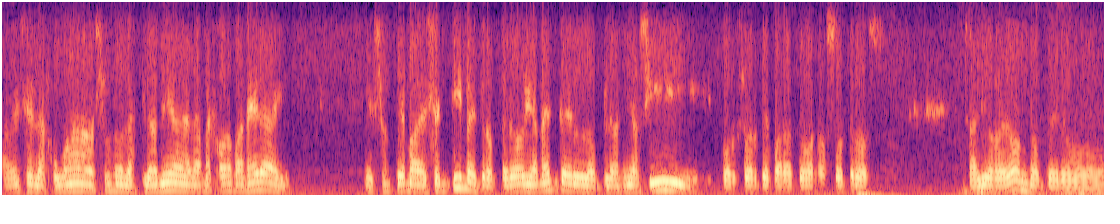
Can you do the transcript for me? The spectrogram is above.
a veces las jugadas uno las planea de la mejor manera y es un tema de centímetros, pero obviamente lo planeó así y por suerte para todos nosotros salió redondo, pero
